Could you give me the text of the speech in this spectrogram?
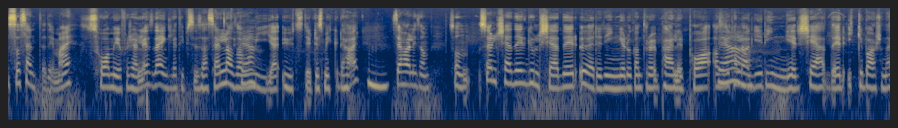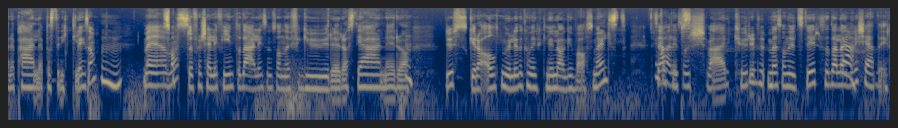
Så sendte de meg så mye forskjellig. Så det er egentlig et tips i seg selv. Altså Ja. mye utstyr til smykker de har. Mm. Så jeg har liksom sånn sølvkjeder, gullkjeder, øreringer du kan trå perler på. Altså Ja. du kan lage ringer, kjeder, ikke bare sånn der perle på strikk, liksom. Mm. Med masse forskjellig fint, og det er liksom sånne figurer og stjerner og Mm. dusker og alt mulig. Du kan virkelig lage hva som helst. Så jeg har en sånn svær kurv med sånn utstyr, så da lagde Ja. vi kjeder.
